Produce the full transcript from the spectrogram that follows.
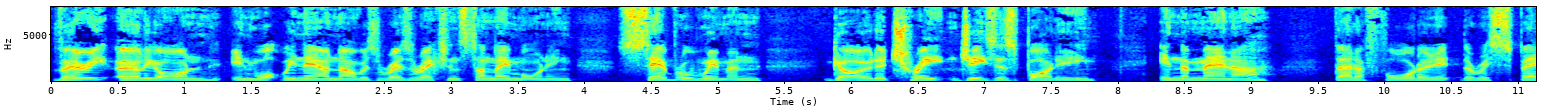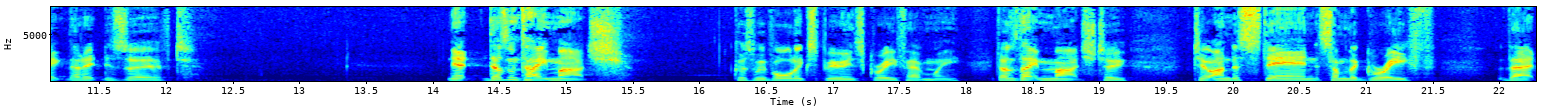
Very early on in what we now know as Resurrection Sunday morning, several women go to treat Jesus' body in the manner that afforded it the respect that it deserved. Now, it doesn't take much, because we've all experienced grief, haven't we? It doesn't take much to, to understand some of the grief that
